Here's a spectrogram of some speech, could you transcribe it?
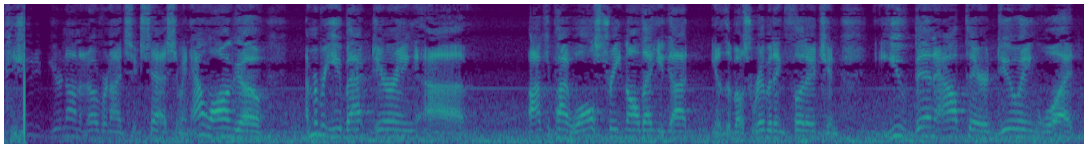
because you, you're not an overnight success. I mean, how long ago? I remember you back during uh, Occupy Wall Street and all that. You got you know the most riveting footage, and you've been out there doing what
